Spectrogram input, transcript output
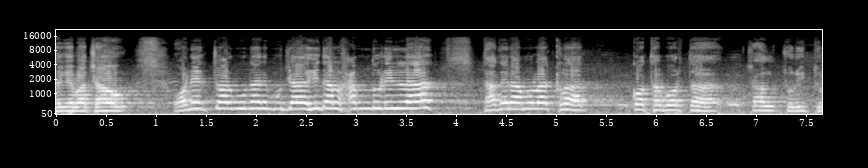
থেকে বাঁচাও। অনেক চরমুনার মুজাহিদ, আলহামদুলিল্লাহ, তাদের আমল আখলাক কথাবার্তা, চাল চরিত্র,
